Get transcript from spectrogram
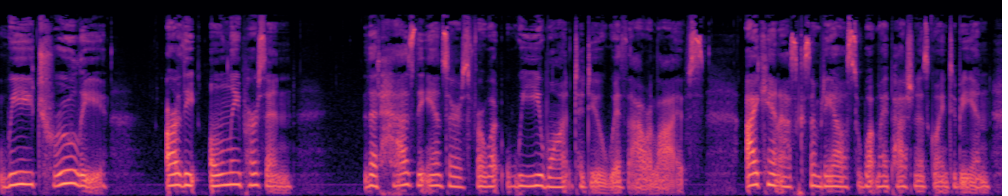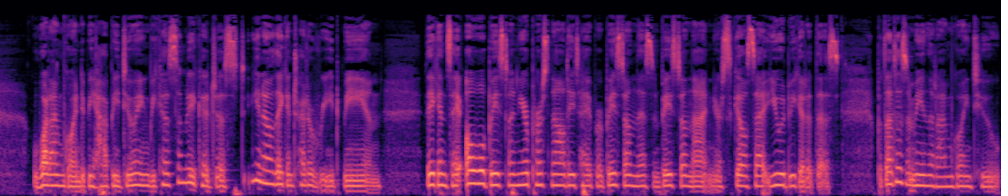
We truly are the only person that has the answers for what we want to do with our lives. I can't ask somebody else what my passion is going to be and what I'm going to be happy doing because somebody could just, you know, they can try to read me and they can say, oh, well, based on your personality type or based on this and based on that and your skill set, you would be good at this. But that doesn't mean that I'm going to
